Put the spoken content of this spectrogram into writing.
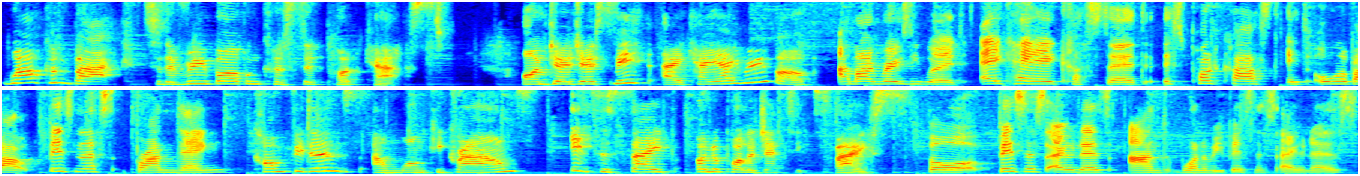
Welcome back to the Rhubarb and Custard podcast. I'm Jojo Smith, aka Rhubarb. And I'm Rosie Wood, aka Custard. This podcast is all about business, branding, confidence, and wonky crowns. It's a safe, unapologetic space for business owners and wannabe business owners.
